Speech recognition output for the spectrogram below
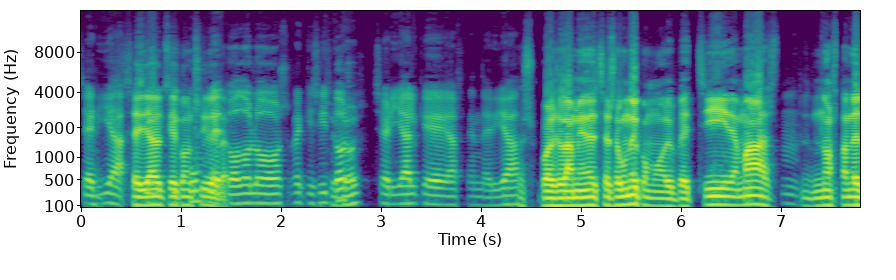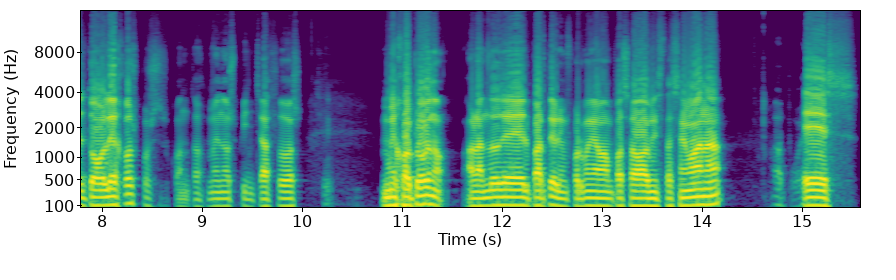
sería, Sería si- el que si cumple considera. todos los requisitos, Sí, los- sería el que ascendería. Pues por eso también el ser segundo y como el Bechi y demás Mm. no están del todo lejos, pues cuantos menos pinchazos, Sí. mejor. Pero bueno, hablando del partido, el informe que me han pasado a mí esta semana Ah, pues. es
